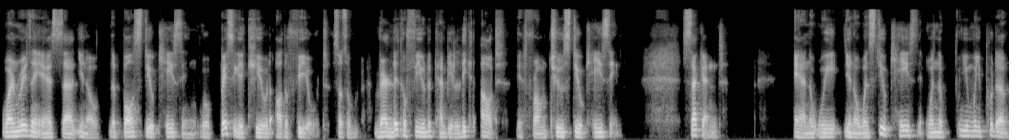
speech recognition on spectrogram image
One reason is that, you know, the ball steel casing will basically kill all the field. So, so very little field can be leaked out is from two steel casing. Second, and we, you know, when steel casing, when the when you put a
